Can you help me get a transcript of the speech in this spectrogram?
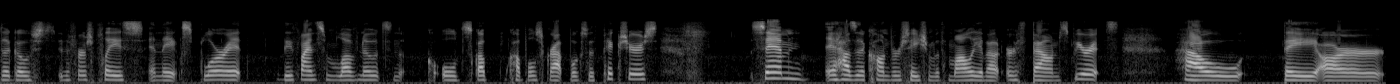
the ghost in the first place and they explore it. They find some love notes and old couple scrapbooks with pictures. Sam has a conversation with Molly about earthbound spirits, how they are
